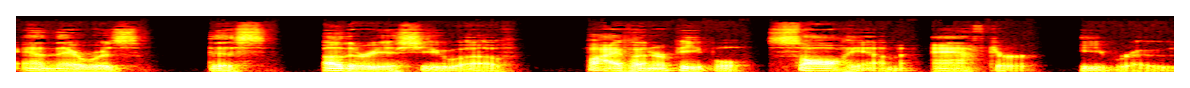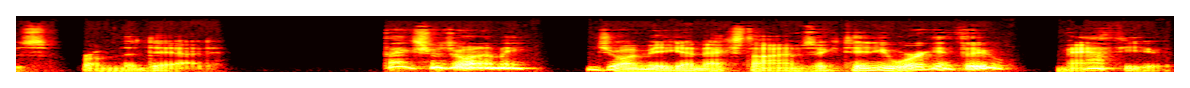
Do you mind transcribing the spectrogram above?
and there was this other issue of 500 people saw him after he rose from the dead. Thanks for joining me. Join me again next time as we continue working through Matthew.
